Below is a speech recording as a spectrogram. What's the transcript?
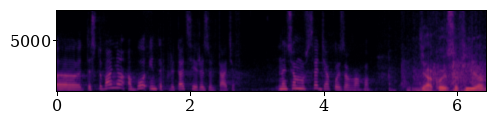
е, тестування або інтерпретації результатів. На цьому все. Дякую за увагу. Дякую, Софія.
